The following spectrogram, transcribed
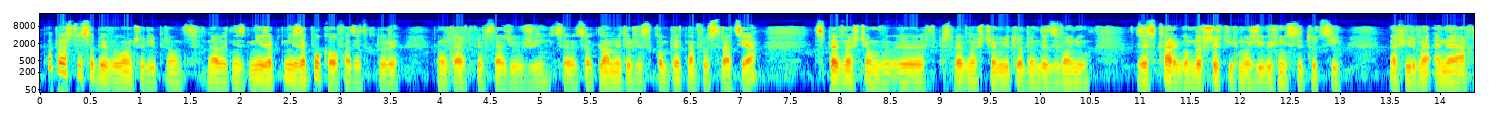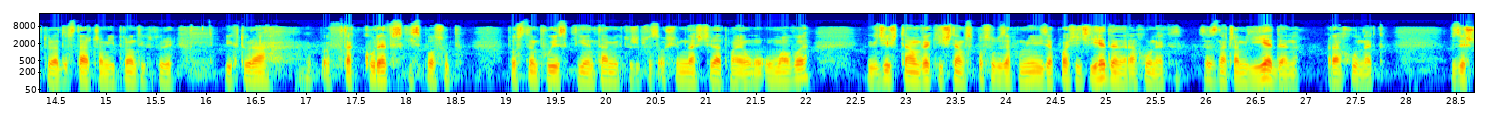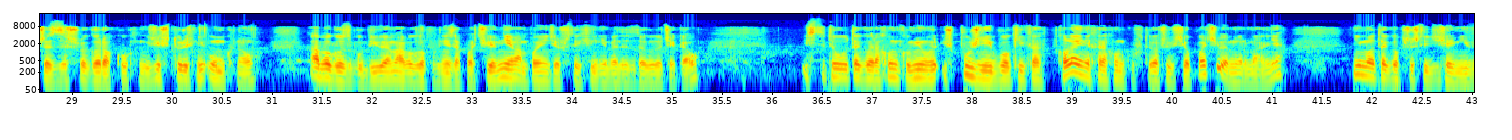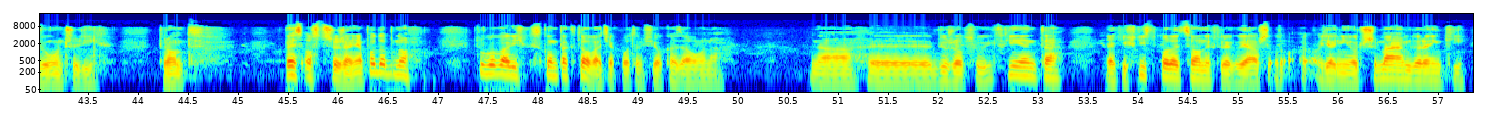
po prostu sobie wyłączyli prąd. Nawet nie, nie, nie zapukał facet, który tą kartkę wsadził w drzwi, co, co dla mnie to już jest kompletna frustracja. Z pewnością, e, z pewnością jutro będę dzwonił ze skargą do wszystkich możliwych instytucji na firmę Enea, która dostarcza mi prąd i, który, i która w tak kurewski sposób postępuje z klientami, którzy przez 18 lat mają umowę. Gdzieś tam w jakiś tam sposób zapomnieli zapłacić jeden rachunek, zaznaczam jeden rachunek jeszcze z zeszłego roku, gdzieś któryś mi umknął, albo go zgubiłem, albo go pewnie zapłaciłem. Nie mam pojęcia, już w tej chwili nie będę do tego dociekał. I z tytułu tego rachunku, mimo iż później było kilka kolejnych rachunków, które oczywiście opłaciłem normalnie, mimo tego przyszli dzisiaj mi wyłączyli prąd bez ostrzeżenia. Podobno próbowali się skontaktować, jak potem się okazało na, na yy, biurze obsługi klienta. Jakiś list polecony, którego ja, ja nie otrzymałem do ręki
